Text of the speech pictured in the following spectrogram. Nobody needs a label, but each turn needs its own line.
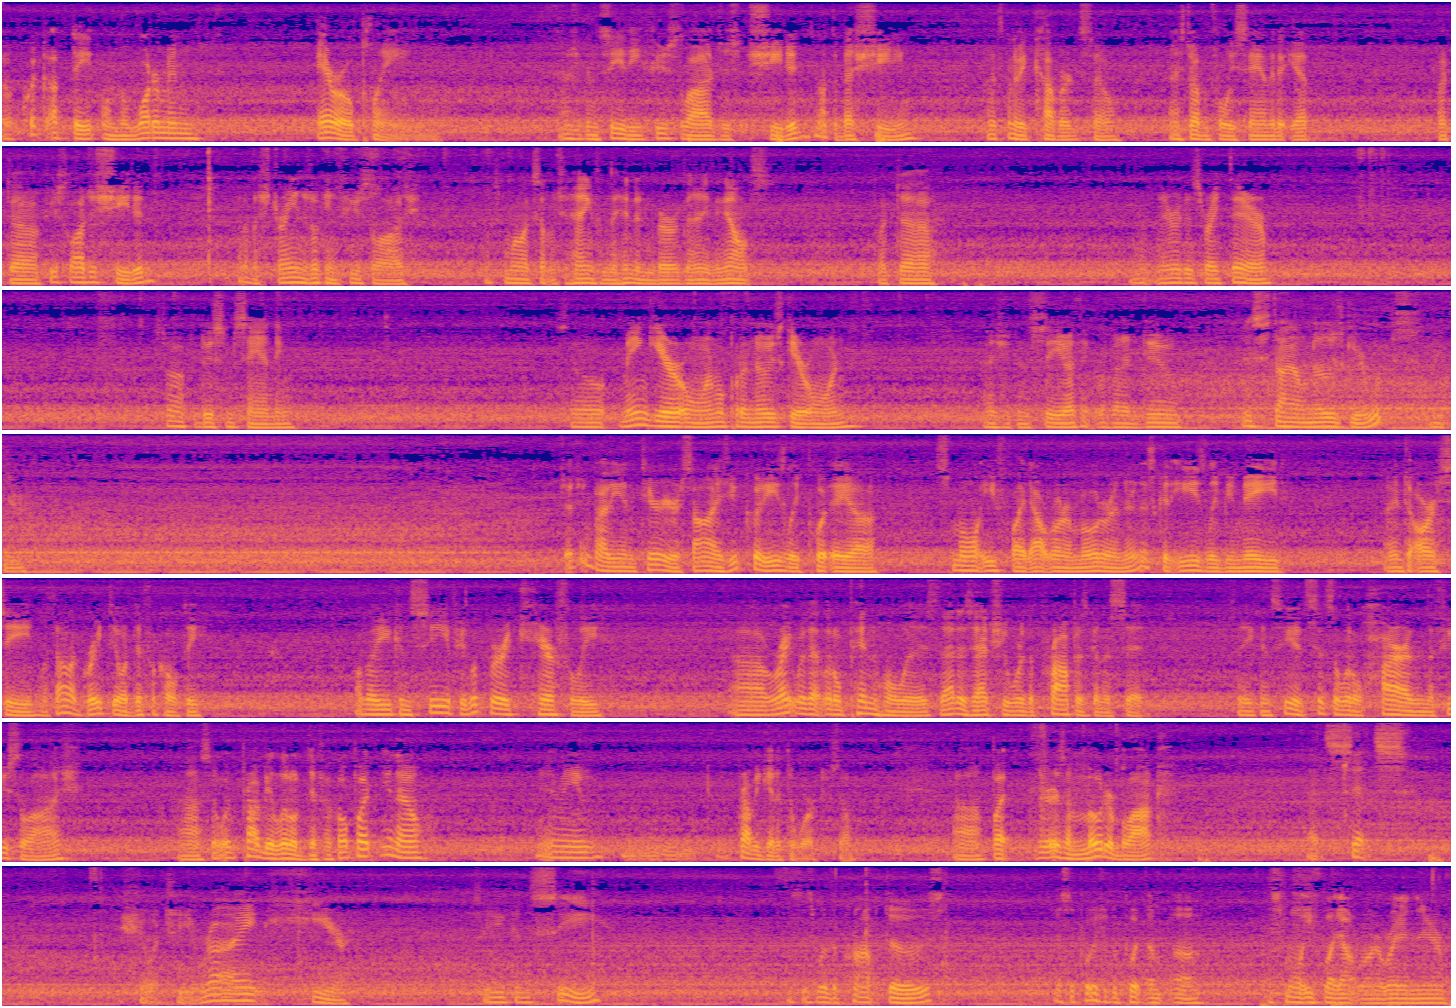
A quick update on the Waterman Arrowplane. As you can see, the fuselage is sheeted. Not the best sheeting, but it's going to be covered, so I still haven't fully sanded it yet. But uh, fuselage is sheeted. Kind of a strange looking fuselage. Looks more like something should hang from the Hindenburg than anything else. But uh, there it is right there. Still have to do some sanding. So main gear on, we'll put a nose gear on. As you can see, I think we're gonna do this style nose gear. Whoops, right there. Judging by the interior size, you could easily put a uh, small E-flite Outrunner motor in there. This could easily be made into RC without a great deal of difficulty. Although you can see, if you look very carefully, uh, right where that little pinhole is, that is actually where the prop is going to sit. So you can see it sits a little higher than the fuselage. Uh, so it would probably be a little difficult, but you know, I mean, probably get it to work. So, uh, but there is a motor block that sits. Show it to you right here. So you can see this is where the prop goes. I suppose you could put a, a, a small E-flite outrunner right in there.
